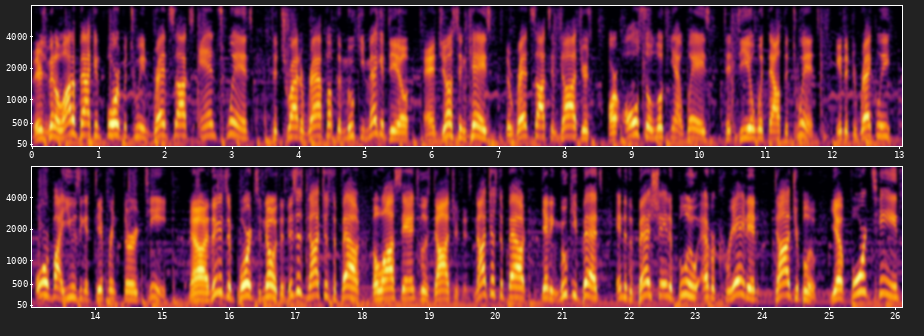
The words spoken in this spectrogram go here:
There's been a lot of back and forth between Red Sox and Twins to try to wrap up the Mookie mega deal, and just in case, the Red Sox and Dodgers are also looking at ways to deal without the Twins, either directly or by using a different third team. Now, I think it's important to note that this is not just about the Los Angeles Dodgers. It's not just about getting Mookie Betts into the best shade of blue ever created, Dodger Blue. You have four teams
